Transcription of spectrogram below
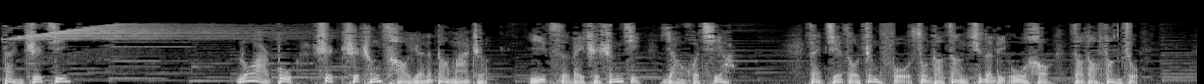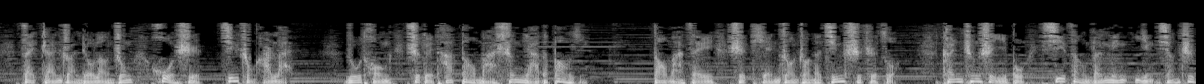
但之基。罗尔布是驰骋草原的盗马者，以此维持生计，养活妻儿。在劫走政府送到藏区的礼物后，遭到放逐，在辗转流浪中，祸事接踵而来。如同是对他盗马生涯的报应，盗马贼》是田壮壮的惊世之作，堪称是一部西藏文明影像志。《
